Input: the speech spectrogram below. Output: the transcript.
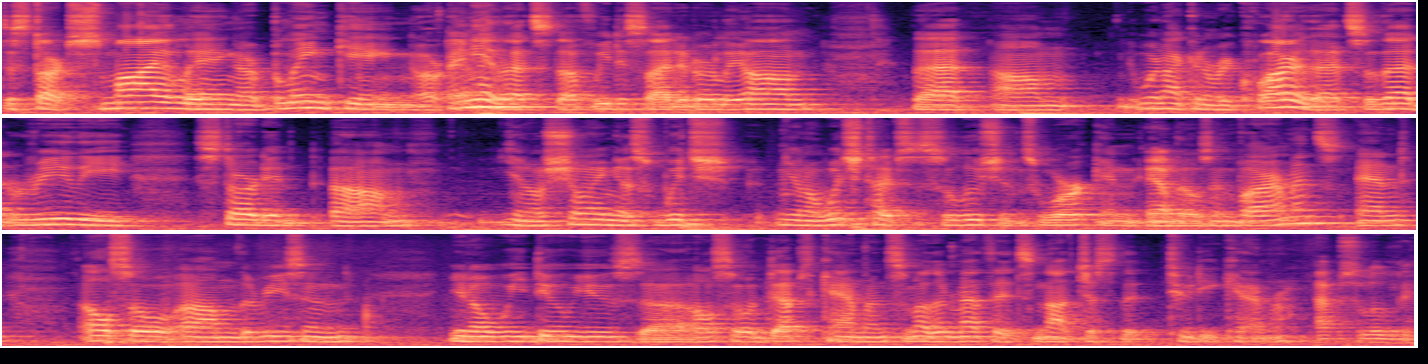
to start smiling or blinking or any of that stuff. We decided early on that um, we're not going to require that. So that really started, um, you know, showing us which, you know, which types of solutions work in, Yep. in those environments, and also um, the reason, you know, we do use uh, also a depth camera and some other methods, not just the 2D camera. absolutely,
